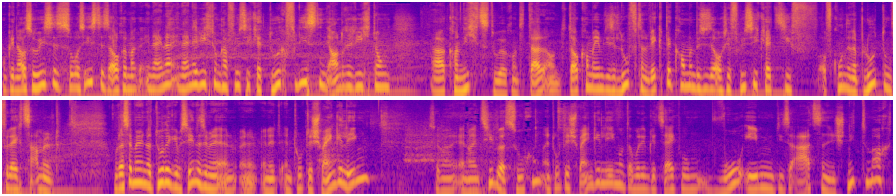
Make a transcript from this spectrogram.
Und genau so ist es, sowas ist es auch. In, einer, in eine Richtung kann Flüssigkeit durchfließen, in die andere Richtung äh, kann nichts durch. Und da, und da kann man eben diese Luft dann wegbekommen, bis auch die Flüssigkeit sich aufgrund einer Blutung vielleicht sammelt. Und das haben wir in der Natur gesehen, da ist ein, ein, ein, totes Schwein gelegen soll man einen neuen Zielort suchen, ein totes Schwein gelegen und da wurde ihm gezeigt, wo, wo eben dieser Arzt einen Schnitt macht.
